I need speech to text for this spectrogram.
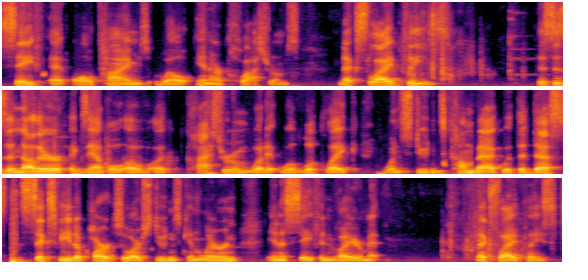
safe at all times well in our classrooms. Next slide, please. This is another example of a classroom, what it will look like when students come back with the desks six feet apart so our students can learn in a safe environment. Next slide, please.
